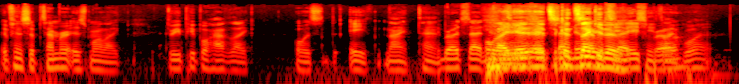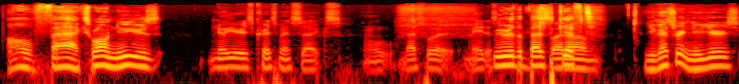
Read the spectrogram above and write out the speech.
if in September it's more like three people have like oh it's the eighth, ninth, tenth. Bro, it's that. Like, New it- it's that New Year's consecutive. sex, 18th, bro. like what? Oh, facts. We're on New Year's. New Year's Christmas sex. Oh, That's what made us. We were the best But, gift. um, You guys were New Year's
